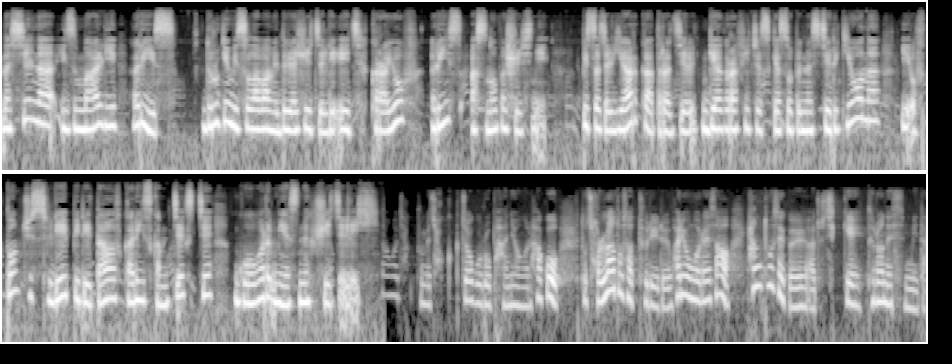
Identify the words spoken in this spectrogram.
насильно изымали рис. Другими словами, для жителей этих краев рис – основа жизни – Писатель ярко отразил географические особенности региона и в том числе передал в корейском тексте говор местных жителей. 작품에 적극적으로 반영을 하고 또 전라도 사투리를 활용을 해서 향토색을 아주 쉽게 드러냈습니다.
